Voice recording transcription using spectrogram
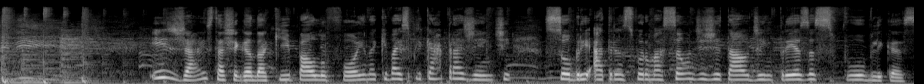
feliz. E já está chegando aqui Paulo Foina, que vai explicar pra gente sobre a transformação digital de empresas públicas.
